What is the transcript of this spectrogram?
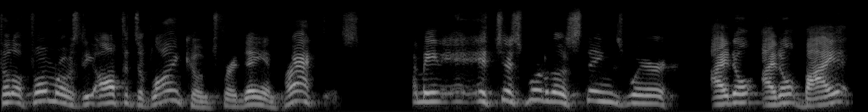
Phillip Fulmer was the offensive line coach for a day in practice. I mean, it's just one of those things where I don't I don't buy it.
